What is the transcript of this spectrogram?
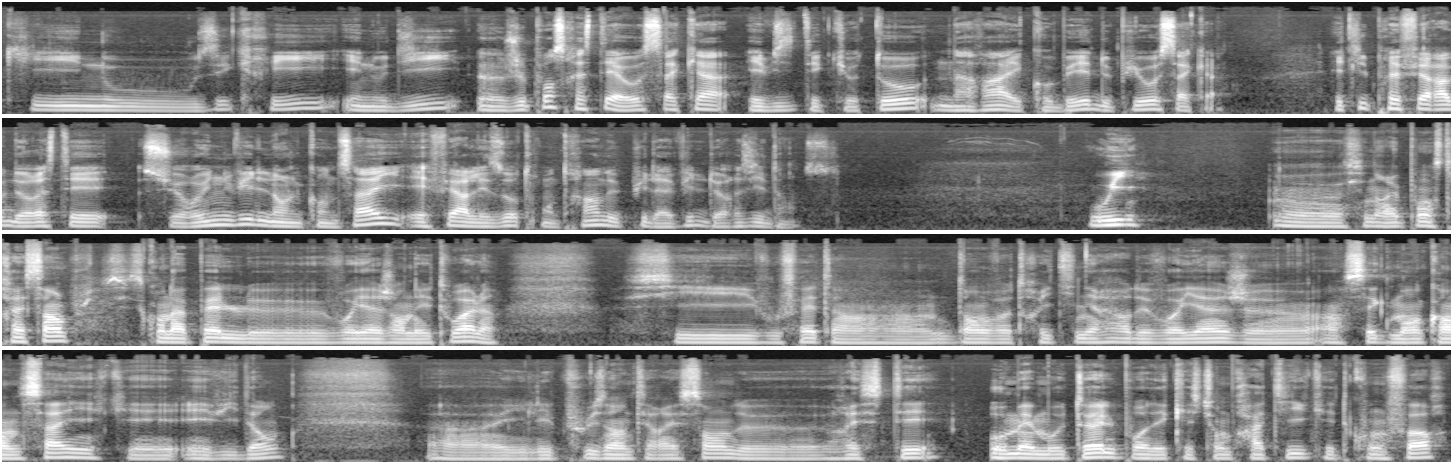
qui nous écrit et nous dit Je pense rester à Osaka et visiter Kyoto, Nara et Kobe depuis Osaka. Est-il préférable de rester sur une ville dans le Kansai et faire les autres en train depuis la ville de résidence? Oui, euh, c'est une réponse très simple. C'est ce qu'on appelle le voyage en étoile. Si vous faites dans votre itinéraire de voyage euh, un segment Kansai qui est évident, euh, il est plus intéressant de rester au même hôtel pour des questions pratiques et de confort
